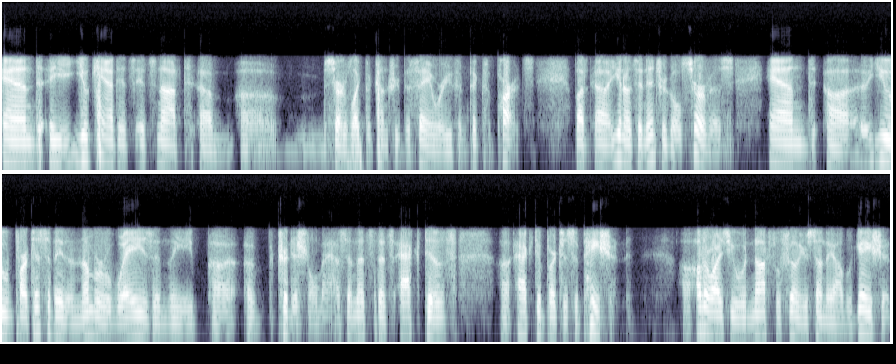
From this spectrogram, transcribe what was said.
and you can't. It's it's not um, uh, sort of like the country buffet where you can pick the parts. But uh, you know, it's an integral service, and uh, you participate in a number of ways in the uh, traditional mass, and that's that's active uh, active participation. Uh, otherwise, you would not fulfill your Sunday obligation.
